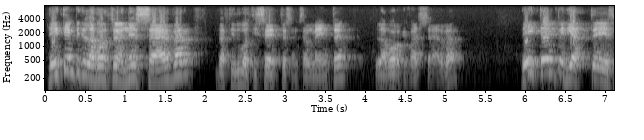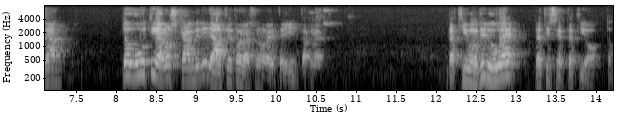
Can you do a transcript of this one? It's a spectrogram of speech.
dei tempi di elaborazione nel server, da T2 a T7 essenzialmente, il lavoro che fa il server, dei tempi di attesa, dovuti allo scambio di dati attraverso una rete internet, da T1 a T2, da T7 a T8.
